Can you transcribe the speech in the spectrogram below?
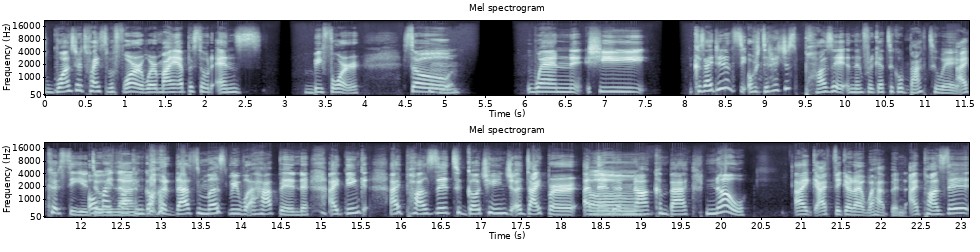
once or twice before where my episode ends before. So Hmm. when she because I didn't see or did I just pause it and then forget to go back to it? I could see you Oh doing my fucking god, that must be what happened. I think I paused it to go change a diaper and then to Oh. not come back. No. I I figured out what happened. I paused it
